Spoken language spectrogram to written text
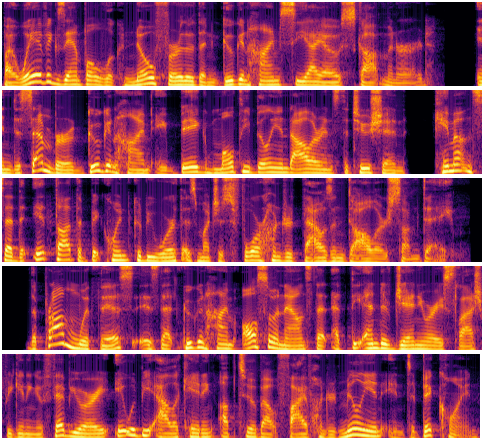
By way of example, look no further than Guggenheim CIO Scott Minerd. In December, Guggenheim, a big multi billion dollar institution, came out and said that it thought that Bitcoin could be worth as much as $400,000 someday. The problem with this is that Guggenheim also announced that at the end of January slash beginning of February, it would be allocating up to about 500 million into Bitcoin.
